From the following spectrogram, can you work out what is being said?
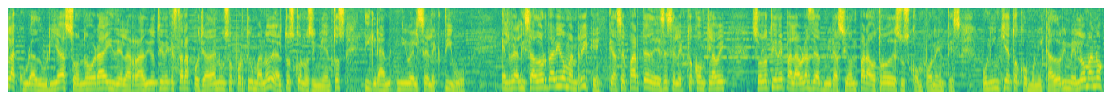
La curaduría sonora y de la radio tiene que estar apoyada en un soporte humano de altos conocimientos y gran nivel selectivo. El realizador Darío Manrique, que hace parte de ese selecto conclave, solo tiene palabras de admiración para otro de sus componentes, un inquieto comunicador y melómano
